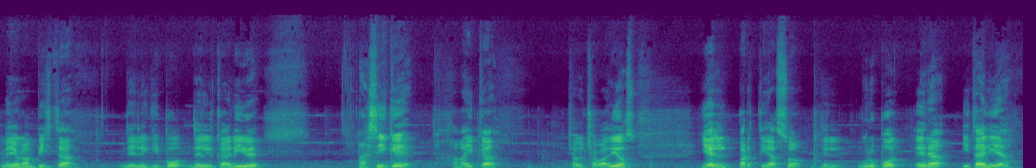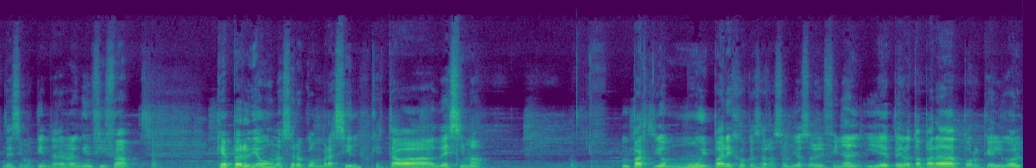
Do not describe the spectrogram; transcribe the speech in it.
mediocampista del equipo del Caribe. Así que Jamaica, chau chau adiós. Y el partidazo del grupo era Italia, decimoquinta en el ranking FIFA, que perdió 1-0 con Brasil, que estaba décima. Un partido muy parejo que se resolvió sobre el final y de pelota parada porque el gol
